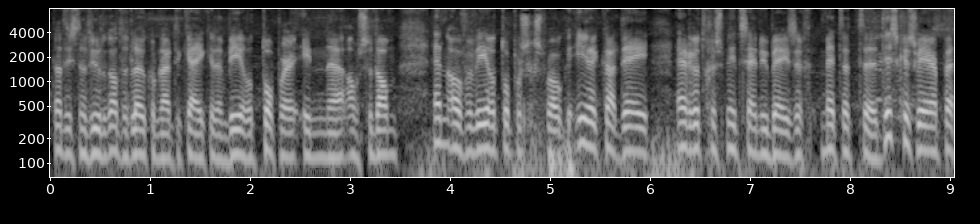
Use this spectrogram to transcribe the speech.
Dat is natuurlijk altijd leuk om naar te kijken. Een wereldtopper in eh, Amsterdam. En over wereldtoppers gesproken. Erik Kadé en Rutger Smit zijn nu bezig met het discuswerpen.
